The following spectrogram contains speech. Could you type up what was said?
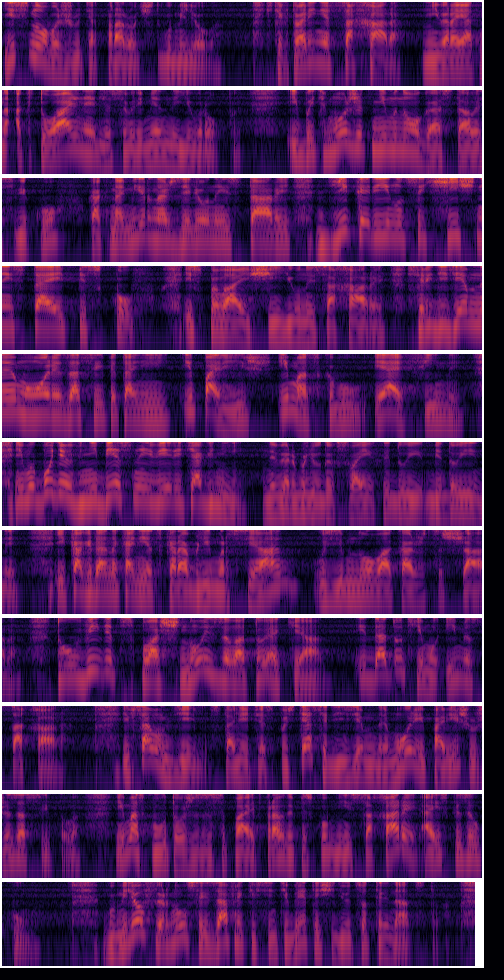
И снова жуть от пророчеств Гумилева. Стихотворение «Сахара» невероятно актуальное для современной Европы. И, быть может, немного осталось веков, как на мир наш зеленый и старый, дико ринутся хищные стаи песков из пылающей юной Сахары. Средиземное море засыпят они, и Париж, и Москву, и Афины. И мы будем в небесные верить огни на верблюдах своих и бедуины. И когда, наконец, корабли марсиан у земного окажется шара, то увидят сплошной золотой океан и дадут ему имя Сахара. И в самом деле, столетия спустя Средиземное море и Париж уже засыпало. И Москву тоже засыпает. Правда, песком не из Сахары, а из Козылкума. Гумилев вернулся из Африки в сентябре 1913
